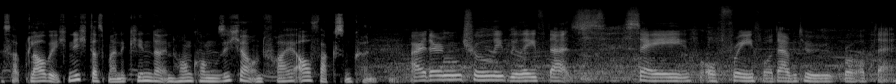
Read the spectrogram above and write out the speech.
Deshalb glaube ich nicht, dass meine Kinder in Hongkong sicher und frei aufwachsen könnten. I don't truly believe that's safe or free for them to grow up there.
